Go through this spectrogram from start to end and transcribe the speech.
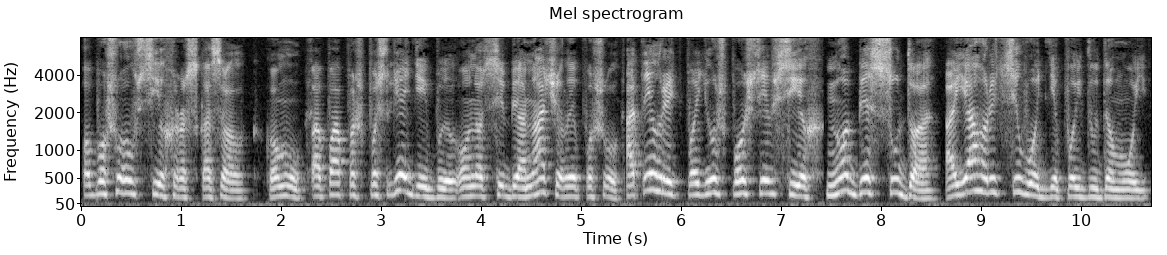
обошел всех, рассказал, кому. А папа ж последний был, он от себя начал и пошел. А ты, говорит, пойдешь после всех, но без суда. А я, говорит, сегодня пойду домой.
